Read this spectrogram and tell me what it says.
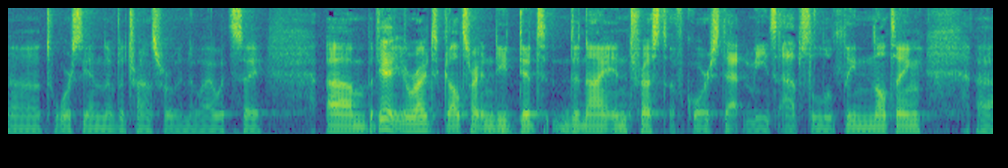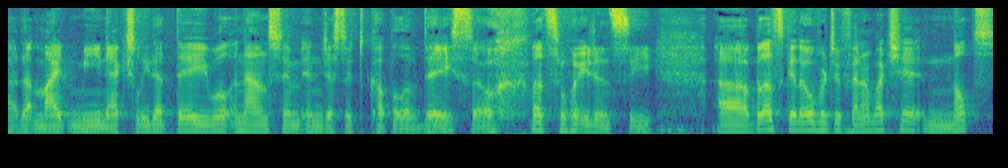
uh, towards the end of the transfer window, I would say. Um, but yeah, you're right. Galatasaray indeed did deny interest. Of course, that means absolutely nothing. Uh, that might mean actually that they will announce him in just a couple of days. So let's wait and see. Uh, but let's get over to Fenerbahce. Not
